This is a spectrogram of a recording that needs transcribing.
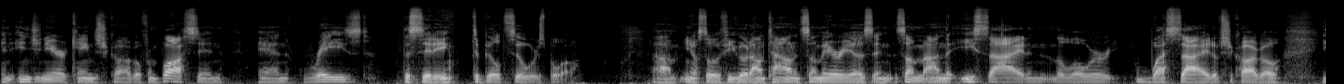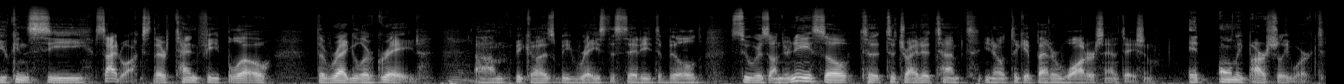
an engineer came to Chicago from Boston and raised the city to build sewers below. Um, you know, so if you go downtown in some areas and some on the east side and the lower west side of Chicago, you can see sidewalks. They're 10 feet below the regular grade um, because we raised the city to build sewers underneath, so to, to try to attempt, you know, to get better water sanitation. It only partially worked.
